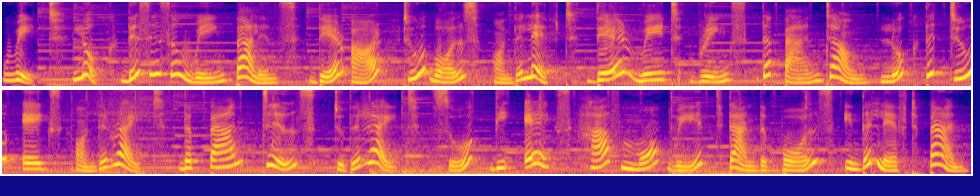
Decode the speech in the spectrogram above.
Wait. Look, this is a weighing balance. There are two balls on the left. Their weight brings the pan down. Look, the two eggs on the right. The pan tilts to the right. So, the eggs have more weight than the balls in the left pan.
